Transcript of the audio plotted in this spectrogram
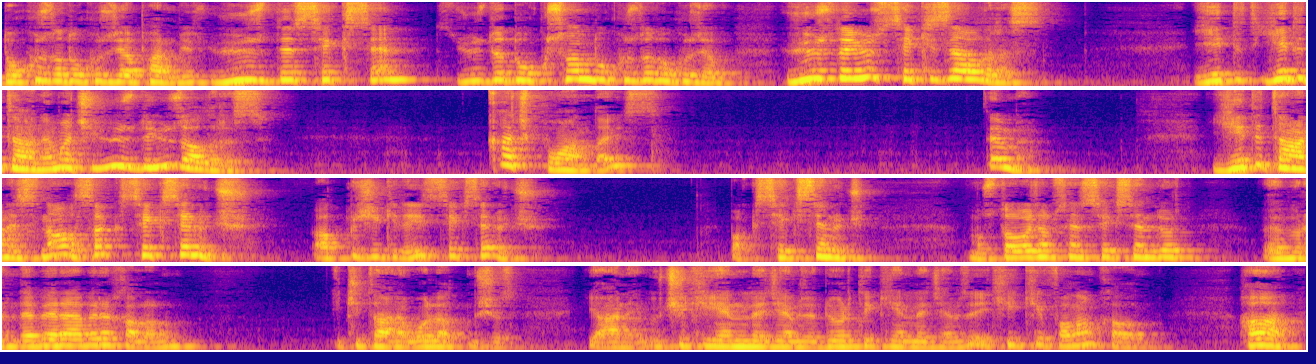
9'da 9 yapar mıyız? %80, %99'da 9 yapar. %100 8'i alırız. 7, 7 tane maçı %100 alırız. Kaç puandayız? Değil mi? 7 tanesini alsak 83. 62'deyiz 83. Bak 83. Mustafa hocam sen 84. Öbüründe berabere kalalım. 2 tane gol atmışız. Yani 3-2 yenileceğimize, 4-2 yenileceğimize 2-2 falan kalalım. Ha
